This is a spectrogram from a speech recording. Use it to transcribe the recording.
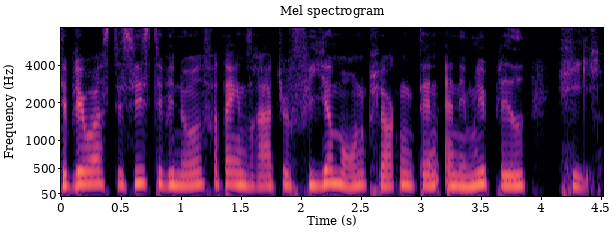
Det blev også det sidste, vi nåede fra dagens Radio 4 morgen. Klokken den er nemlig blevet helt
